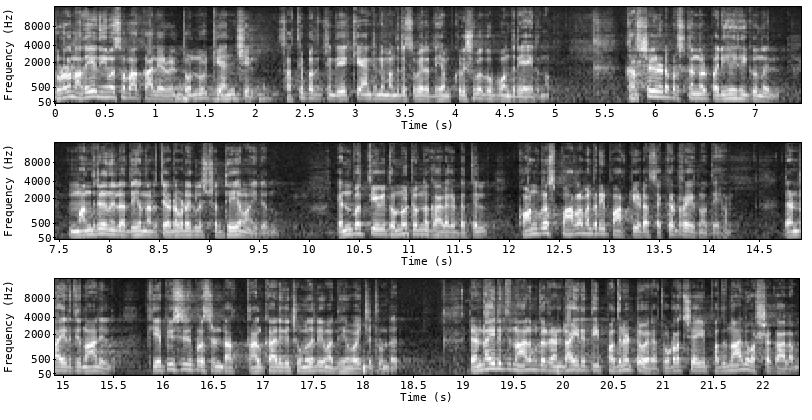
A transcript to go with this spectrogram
തുടർന്ന് അതേ നിയമസഭാ കാലയളവിൽ തൊണ്ണൂറ്റി അഞ്ചിൽ സത്യപ്രതിജ്ഞ എ കെ ആന്റണി മന്ത്രിസഭയിൽ അദ്ദേഹം കൃഷി വകുപ്പ് മന്ത്രിയായിരുന്നു. കർഷകരുടെ പ്രശ്നങ്ങൾ പരിഹരിക്കുന്നതിൽ മന്ത്രി നില അദ്ദേഹം നടത്തിയ ഇടപെടലുകൾ ശ്രദ്ധേയമായിരുന്നു. എൺപത്തിയേഴ് തൊണ്ണൂറ്റൊന്ന് കാലഘട്ടത്തിൽ കോൺഗ്രസ് പാർലമെന്ററി പാർട്ടിയുടെ സെക്രട്ടറി ആയിരുന്നു അദ്ദേഹം. രണ്ടായിരത്തി നാലിൽ K P C C president താൽക്കാലിക ചുമതലയും അദ്ദേഹം വഹിച്ചിട്ടുണ്ട്. രണ്ടായിരത്തി നാല് മുതൽ രണ്ടായിരത്തി പതിനെട്ട് വരെ തുടർച്ചയായി പതിനാല് വർഷക്കാലം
